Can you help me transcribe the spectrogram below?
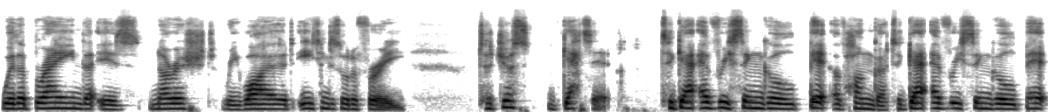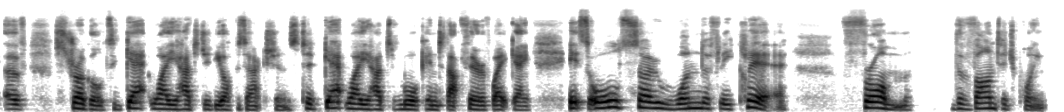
with a brain that is nourished rewired eating disorder free to just get it to get every single bit of hunger, to get every single bit of struggle, to get why you had to do the opposite actions, to get why you had to walk into that fear of weight gain. It's all so wonderfully clear from the vantage point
